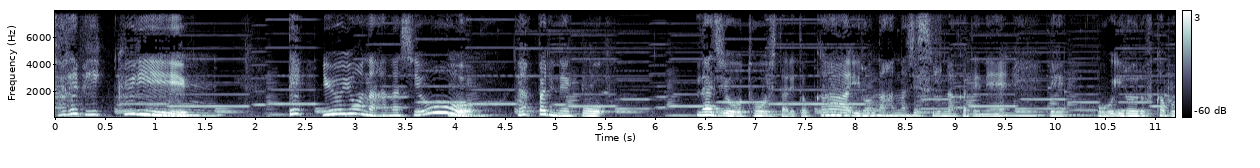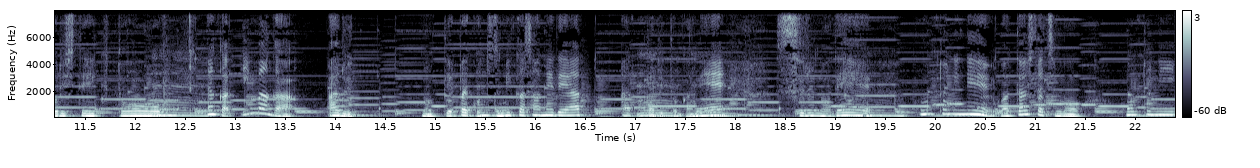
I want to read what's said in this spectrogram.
それびっくり、うん。っていうような話を、やっぱりねこうラジオを通したりとか、うん。いろんな話する中でね、うん。でこういろいろ深掘りしていくと、うん。なんか今があるのってやっぱりこう積み重ねであ,、あったりとかね、するので、本当にね私たちも本当に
